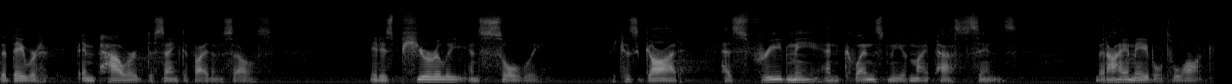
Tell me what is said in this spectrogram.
that they were empowered to sanctify themselves. It is purely and solely because God has freed me and cleansed me of my past sins that I am able to walk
